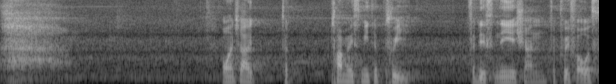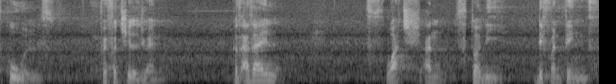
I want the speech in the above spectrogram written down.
I want you to promise me to pray for this nation, to pray for our schools, pray for children. Because as I watch and study different things,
